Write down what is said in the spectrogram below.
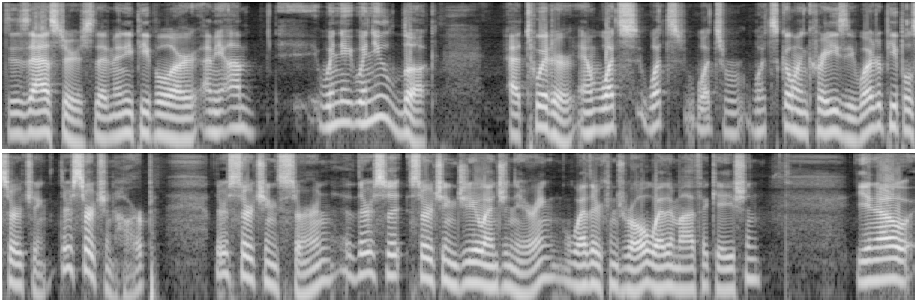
disasters that many people are. I mean, I'm when you when you look at Twitter and what's what's what's what's going crazy. What are people searching? They're searching HAARP. They're searching CERN. They're su- searching geoengineering, weather control, weather modification. You know,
